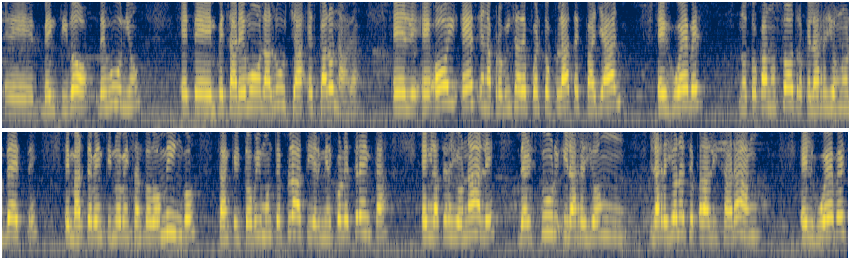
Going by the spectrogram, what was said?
22 eh, de junio, este, empezaremos la lucha escalonada. Eh, hoy es en la provincia de Puerto Plata, Espaillat, el jueves nos toca a nosotros, que es la región nordeste, el martes 29 en Santo Domingo, San Cristóbal y Monteplata y el miércoles 30 en las regionales del sur y la región, las regiones se paralizarán el jueves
